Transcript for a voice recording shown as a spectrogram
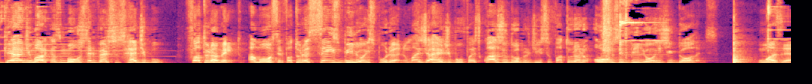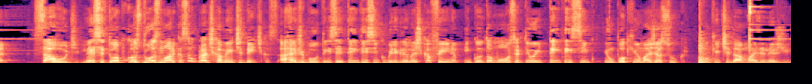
Guerra de marcas Monster versus Red Bull. Faturamento. A Monster fatura 6 bilhões por ano, mas já a Red Bull faz quase o dobro disso, faturando 11 bilhões de dólares. 1 a 0. Saúde. Nesse tópico, as duas marcas são praticamente idênticas. A Red Bull tem 75mg de cafeína, enquanto a Monster tem 85 e um pouquinho mais de açúcar, o que te dá mais energia.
